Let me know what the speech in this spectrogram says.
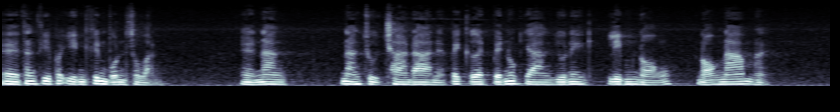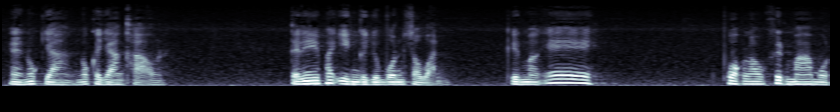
เออทั้งที่พระอินทร์ขึ้นบนสวรรค์เออนางนางจุชาดาเนี่ยไปเกิดเป็นนกยางอยู่ในริมหนองหนองน้ำฮะนกยางนกกระยางขาวนะแต่นี้พระอินทร์ก็อยู่บนสวรรค์ ขึ้นมา เอ๊พวกเราขึ้นมาหมด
